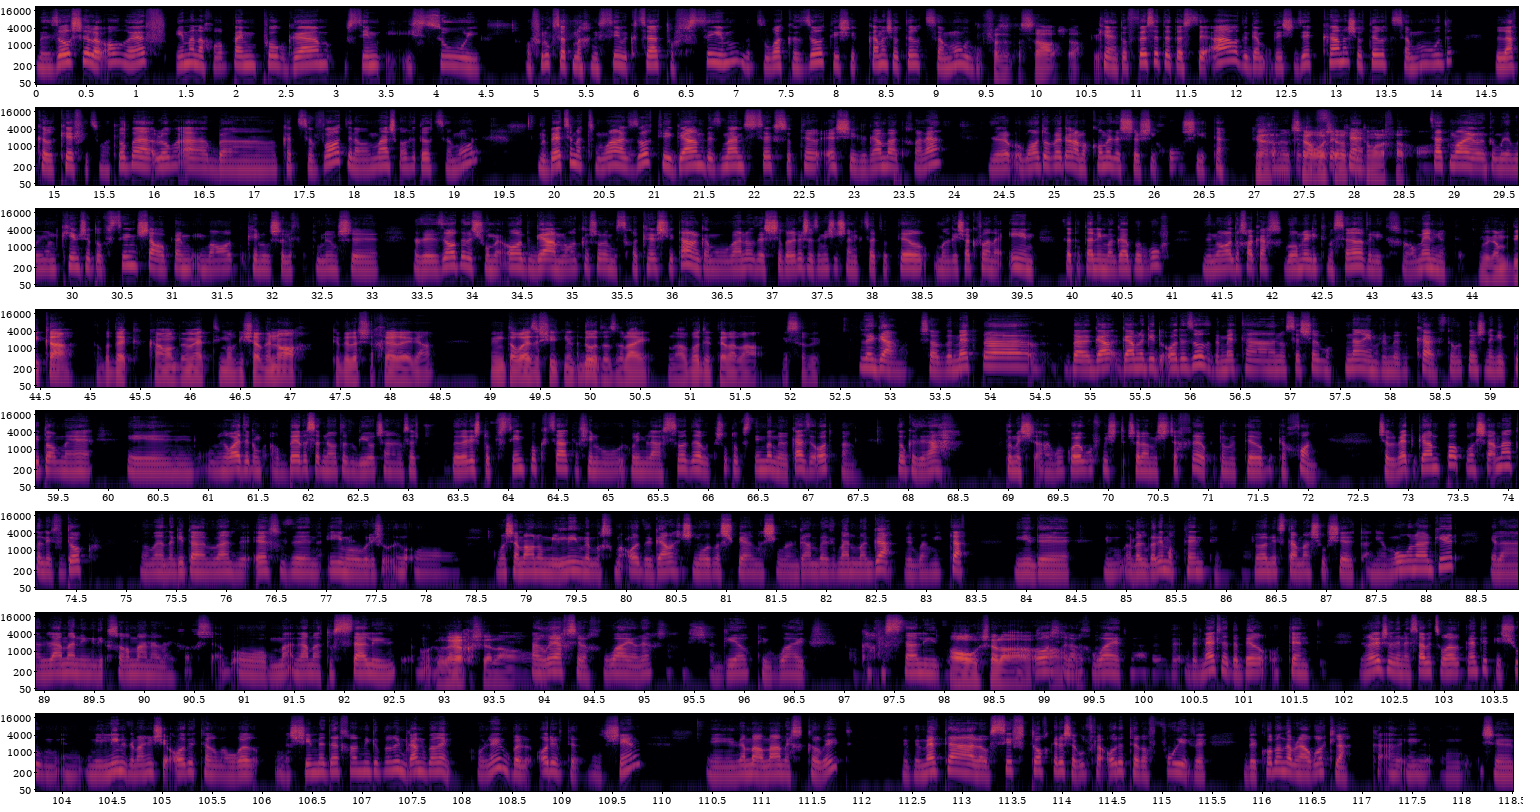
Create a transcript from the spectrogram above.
באזור של העורף, אם אנחנו הרבה פעמים פה גם עושים עיסוי, או אפילו קצת מכניסים וקצת תופסים בצורה כזאת שכמה שיותר צמוד. תופסת את השיער שלך. כאילו. כן, תופסת את השיער וגם, ושזה יהיה כמה שיותר צמוד לקרקפת, זאת אומרת לא, ב, לא בקצוות אלא ממש כמה שיותר צמוד ובעצם התנועה הזאת היא גם בזמן סקס יותר אשי וגם בהתחלה זה מאוד עובד על המקום הזה של שחרור שליטה. כן, שהראש שלו כן. פתאום הולך לאחורה. קצת כמו היונקים שתופסים שם, הרבה פעמים אימהות כאילו של חתולים ש... אז האזור הזה שהוא מאוד גם, מאוד קשור למשחקי שליטה, אבל גם במובן הזה שברגע שזה מישהו שאני קצת יותר מרגישה כבר נעים, קצת נתן לי מגע בגוף, זה מאוד אחר כך גורם לי להתמסר עליו ולהתחרמן יותר. זה גם בדיקה, אתה בודק כמה באמת היא מרגישה בנוח כדי לשחרר רגע, ואם אתה רואה איזושהי התנגדות, אז אולי לעבוד יותר על המסביב. לגמרי. עכשיו באמת, ב, ב, גם, נגיד עוד אזור, זה באמת הנושא של מותניים ומרכז. זאת אומרת שנגיד פתאום, אה, אה, אני רואה את זה גם הרבה בסדנאות הזוגיות שלנו, הנושא ברגע שתופסים פה קצת, אפילו יכולים לעשות זה, ופשוט תופסים במרכז, זה עוד פעם. פתאום כזה, אה, פתאום יש, כל הגוף מש, שלה משתחרר, פתאום יותר ביטחון. עכשיו באמת גם פה, כמו שאמרת, לבדוק, זאת אומרת, נגיד איך זה נעים, או, או, או כמו שאמרנו, מילים ומחמאות זה גם משהו שמאוד משפיע על נשים, גם בזמן מגע ובמיטה. נגיד, אה, אבל דברים אותנטיים. לא להגיד סתם משהו שאני אמור להגיד, אלא למה אני נגיד חרמן עלייך עכשיו, או מה, למה את עושה לי... הריח שלה. הריח שלך, וואי, הריח שלך משגע אותי, וואי, כל כך עושה לי. האור שלך. האור שלך, וואי, באמת לדבר אותנטי. ברגע שזה נעשה בצורה אותנטית, כי שוב, מילים זה משהו שעוד יותר מעורר נשים בדרך כלל מגברים, גם גברים חולים, אבל עוד יותר נשים, אה, גם ברמה המחקרית, ובאמת להוסיף תוך כדי שהגוף שלה עוד יותר אפוי, ו, וכל פעם גם להראות לה, אה,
